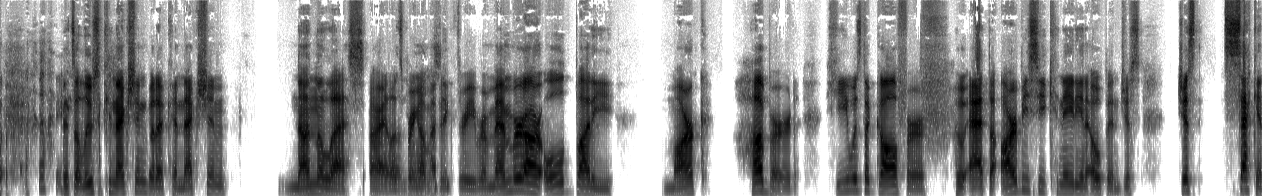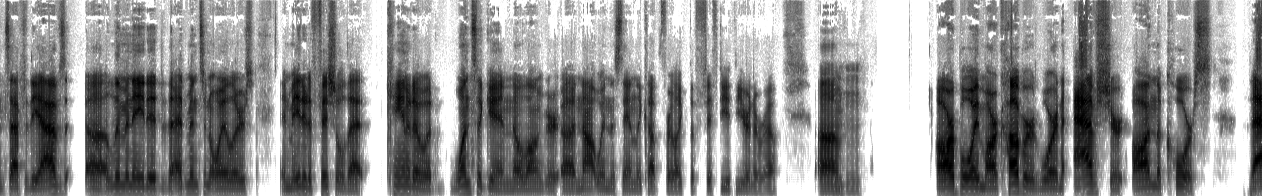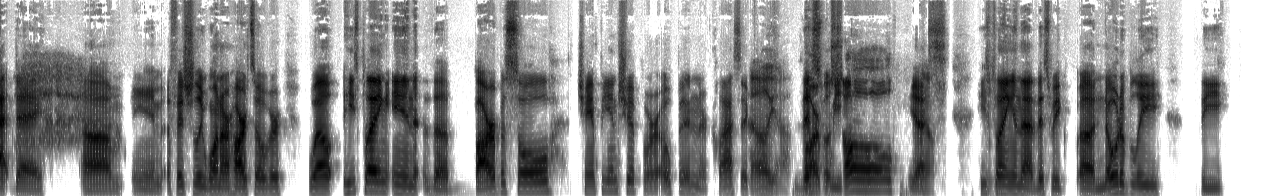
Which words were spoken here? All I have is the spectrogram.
It's a loose connection, but a connection nonetheless. All right, let's bring up my big three. Remember our old buddy Mark Hubbard? He was the golfer who at the RBC Canadian Open just just seconds after the Avs uh, eliminated the Edmonton Oilers and made it official that Canada would once again no longer uh, not win the Stanley Cup for like the 50th year in a row. Um, Mhm. Our boy Mark Hubbard wore an Av shirt on the course that day um, and officially won our hearts over. Well, he's playing in the Barbasol Championship or Open or Classic. Oh yeah, This week- Barbasol. Yeah. Yes. He's Mhm. playing in that this week. Uh, notably, the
